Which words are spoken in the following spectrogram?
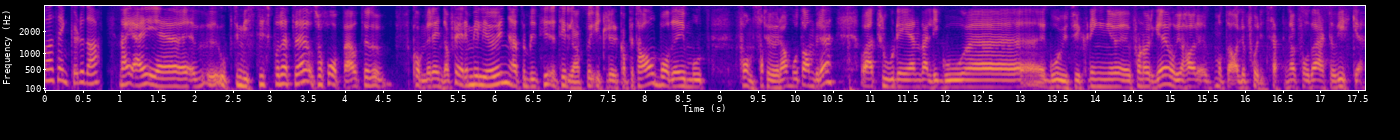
hva tenker du da? Nei, Jeg er optimistisk på dette. og Så håper jeg at det kommer enda flere miljø inn. At det blir tilgang på ytterligere kapital, både mot fondsaktører mot andre. Og Jeg tror det er en veldig god, eh, god utvikling eh, for Norge. Og vi har på en måte alle forutsetninger for å få det her til å virke.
